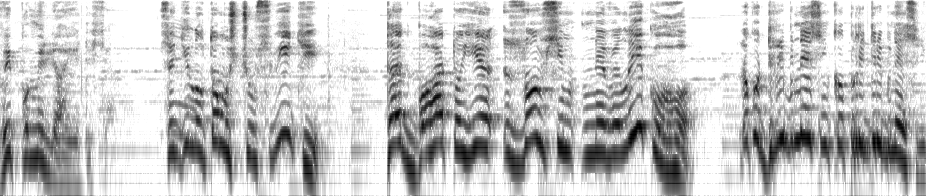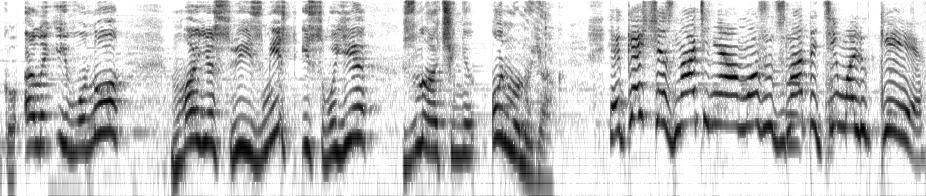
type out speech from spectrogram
ви помиляєтеся. Все діло в тому, що в світі так багато є зовсім невеликого, такого дрібнесенького, придрібнесенького, але і воно має свій зміст і своє значення. Он воно як. Яке ще значення можуть знати ці малюки?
